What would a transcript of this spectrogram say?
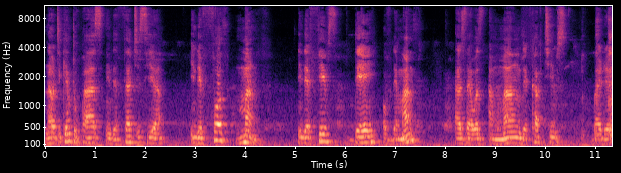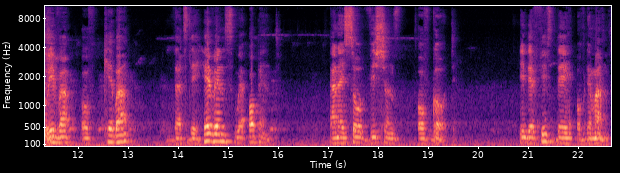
Now it came to pass in the thirtieth year, in the fourth month, in the fifth day of the month, as I was among the captives by the river of Keba, that the heavens were opened, and I saw visions of God. In the fifth day of the month,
